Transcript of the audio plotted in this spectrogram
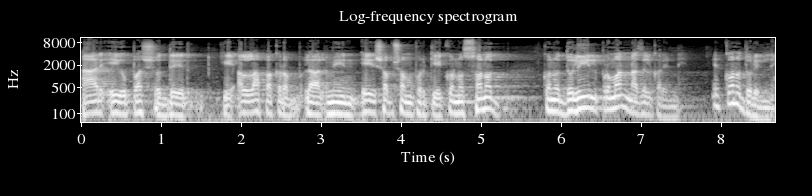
আর এই উপাস্যদের কি আল্লাহ ফাকরমিন এই সব সম্পর্কে কোনো সনদ, কোনো দলিল, প্রমাণ নাজেল করেননি। এর কোনো দলিল নেই।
